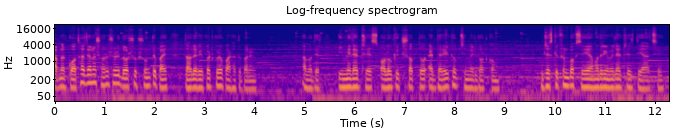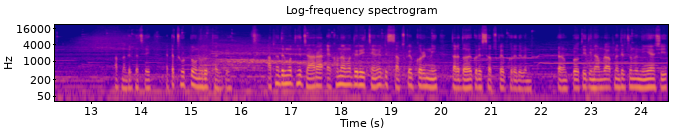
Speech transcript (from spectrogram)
আপনার কথা যেন সরাসরি দর্শক শুনতে পায়, তাহলে রেকর্ড করে পাঠাতে পারেন। আমাদের email address Aloukik Satya at the rate of Gmail dot com description বক্সে আমাদের ইমেল অ্যাড্রেস দেওয়া আছে। আপনাদের কাছে একটা ছোট্ট অনুরোধ থাকবে। আপনাদের মধ্যে যারা এখনও আমাদের এই চ্যানেলটি সাবস্ক্রাইব করেননি, তারা দয়া করে সাবস্ক্রাইব করে দেবেন। কারণ প্রতিদিন আমরা আপনাদের জন্য নিয়ে আসি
